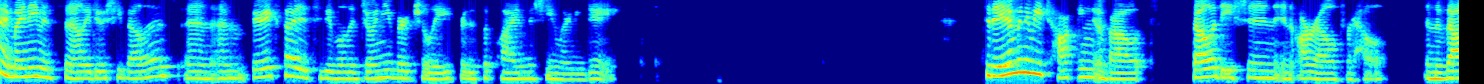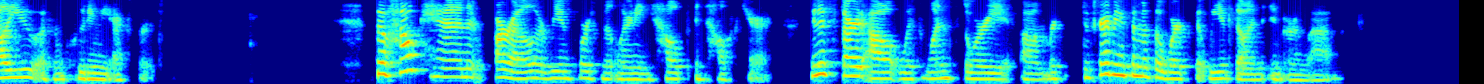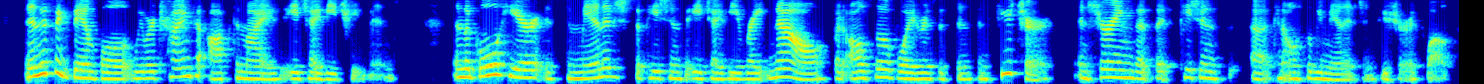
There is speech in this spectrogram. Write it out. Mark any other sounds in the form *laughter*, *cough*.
Hi, my name is Finale Doshi Velez, and I'm very excited to be able to join you virtually for this Applied Machine Learning Day. Today, I'm going to be talking about validation in RL for health and the value of including the experts. So how can RL or reinforcement learning help in healthcare? I'm going to start out with one story um, describing some of the work that we have done in our lab. In this example, we were trying to optimize HIV treatments. And the goal here is to manage the patient's HIV right now, but also avoid resistance in future, ensuring that the patients uh, can also be managed in future as well.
